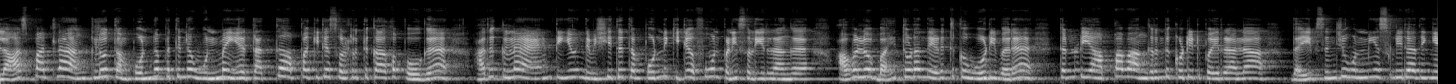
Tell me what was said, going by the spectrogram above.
லாஸ்ட் பார்ட்டில் அங்கிளோ தன் பொண்ணை பற்றின உண்மையை தத்து அப்பா கிட்டே சொல்கிறதுக்காக போக அதுக்குள்ளே ஆன்ட்டியும் இந்த விஷயத்தை தன் பொண்ணுக்கிட்ட ஃபோன் பண்ணி சொல்லிடுறாங்க. அவளோ பயத்தோட அந்த இடத்துக்கு ஓடி வர தன்னுடைய அப்பாவை அங்கேருந்து கூட்டிகிட்டு போயிடுறாளா? தயவு செஞ்சு உண்மையை சொல்லிடாதீங்க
